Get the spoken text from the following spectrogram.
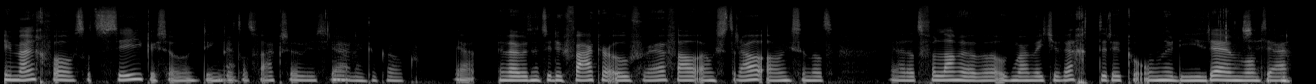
In mijn geval is dat zeker zo. Ik denk dat dat vaak zo is. Ja. ja, denk ik ook. Ja, en we hebben het natuurlijk vaker over hè, faalangst, straalangst. En dat, ja, dat verlangen we ook maar een beetje wegdrukken onder die rem. Want ja,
